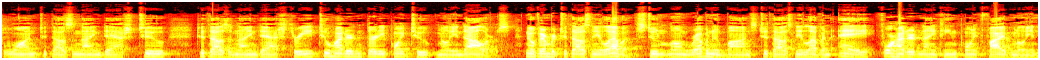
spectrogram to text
1, 2009 2, 2009 3, $230.2 million. November 2011, Student Loan Revenue Bonds 2011A, $419.5 million.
